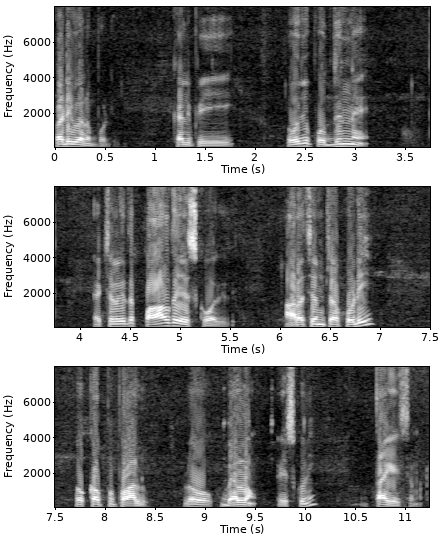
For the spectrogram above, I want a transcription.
పడిబెల్లం పొడి కలిపి రోజు పొద్దున్నే యాక్చువల్గా అయితే పాలతో వేసుకోవాలి ఇది. అర చెంచా పొడి ఒక కప్పు పాలులో బెల్లం వేసుకుని తాగేసామట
